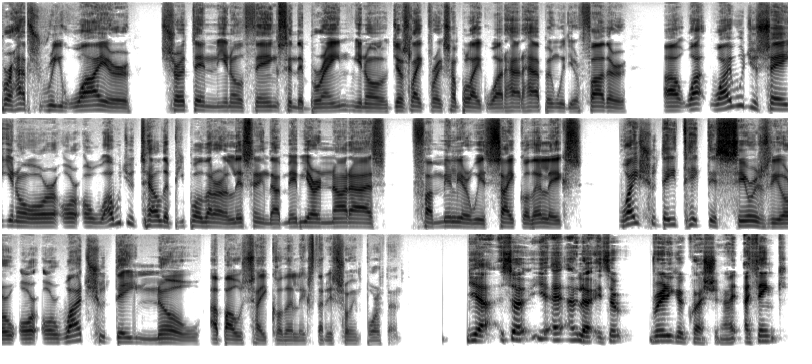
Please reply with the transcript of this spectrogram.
perhaps rewire certain you know things in the brain you know just like for example like what had happened with your father uh, why, why would you say, you know, or, or, or what would you tell the people that are listening that maybe are not as familiar with psychedelics? Why should they take this seriously, or, or, or what should they know about psychedelics that is so important? Yeah, so yeah, look, it's a really good question. I, I think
